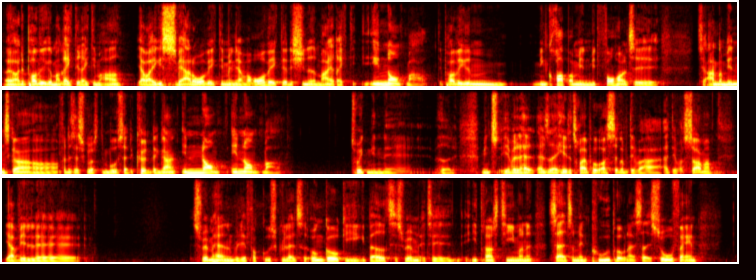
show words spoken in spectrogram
Øh, og det påvirkede mig rigtig, rigtig meget. Jeg var ikke svært overvægtig, men jeg var overvægtig, og det generede mig rigtig enormt meget. Det påvirkede min krop og min, mit forhold til, til andre mennesker, og for det sags skyld også det modsatte køn dengang, enormt, enormt meget. Jeg tog ikke min, øh, hvad hedder det, min, jeg ville altid have hættetrøje på, også selvom det var, at det var sommer. Jeg ville øh, svømmehallen vil jeg for guds skyld altid undgå. Gik ikke i bad til, svømme, til idrætstimerne. Sad altid med en pude på, når jeg sad i sofaen.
